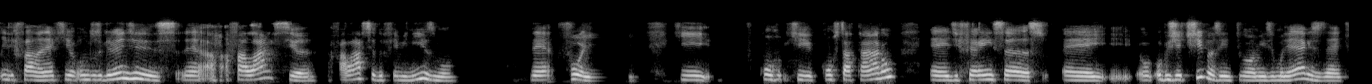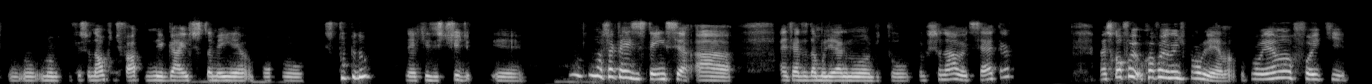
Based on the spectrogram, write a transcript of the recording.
ele fala, né, que um dos grandes, né, a, a falácia, a falácia do feminismo, né, foi que que constataram é, diferenças é, objetivas entre homens e mulheres, né, tipo, no, no, profissional, que de fato negar isso também é um pouco estúpido, né, que existia é, uma certa resistência à, à, entrada da mulher no âmbito profissional, etc. Mas qual foi, qual foi o grande problema? O problema foi que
